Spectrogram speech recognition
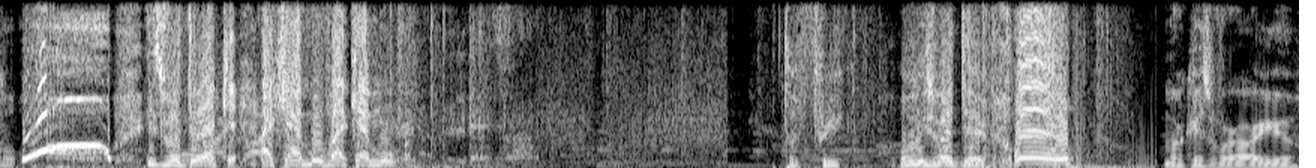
Oh, he's right there. I can't, I can't move. I can't move. The freak. Oh, he's right there. Oh, Marcus, where are you?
